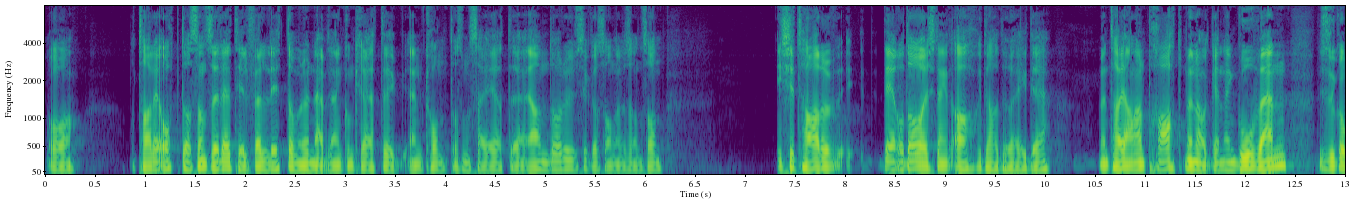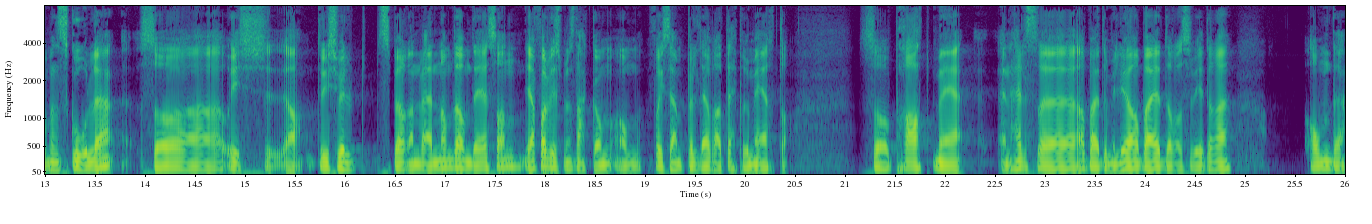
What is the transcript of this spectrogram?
å, å ta det opp. Da. Sånn så er det tilfellet ditt, om du nevner en konkret en konto som sier at ja, men da er du usikker sånn eller sånn. sånn. Ikke ta det der og da og ikke tenk at da hadde jeg det. Men ta gjerne en prat med noen. En god venn. Hvis du går på en skole så, og ikke, ja, du ikke vil spørre en venn om det, om det er sånn, iallfall hvis vi snakker om, om f.eks. det å være deprimert, da. så prat med en helsearbeider, miljøarbeider osv. om det.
